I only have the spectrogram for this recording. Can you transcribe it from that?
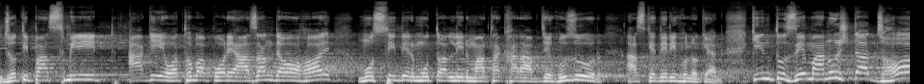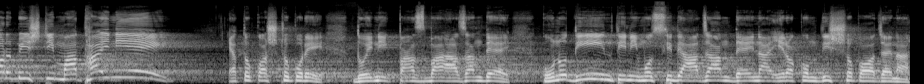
যদি পাঁচ মিনিট আগে অথবা পরে আজান দেওয়া হয়, মসজিদের মুতাল্লির মাথা খারাপ যে, হুজুর, আজকে দেরি হলো কেন? কিন্তু যে মানুষটা ঝড় বৃষ্টি মাথায় নিয়ে এত কষ্ট করে দৈনিক পাঁচবার আজান দেয় কোনো দিন তিনি মসজিদে আজান দেয় না, এরকম দৃশ্য পাওয়া যায় না।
